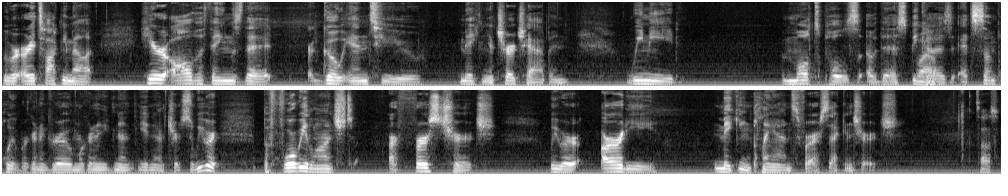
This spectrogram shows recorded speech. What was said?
we were already talking about here are all the things that go into making a church happen. We need multiples of this Wow. because at some point we're going to grow and we're going to need another church. So we were before we launched our first church, we were already making plans for our second church. That's awesome.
